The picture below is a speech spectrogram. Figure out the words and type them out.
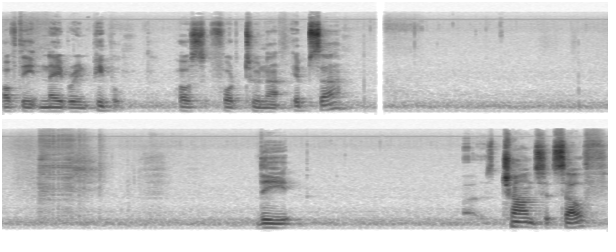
of the neighbouring people. Hos fortuna ipsa. The uh, chance itself,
